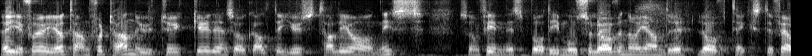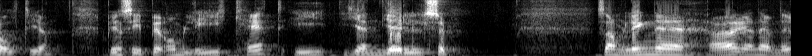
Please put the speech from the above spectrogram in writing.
Øye for øye og tann for tann uttrykker den såkalte just talionis, som finnes både i Moseloven og i andre lovtekster fra oldtida. Prinsippet om likhet i gjengjeldelse. Sammenligne her Jeg nevner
